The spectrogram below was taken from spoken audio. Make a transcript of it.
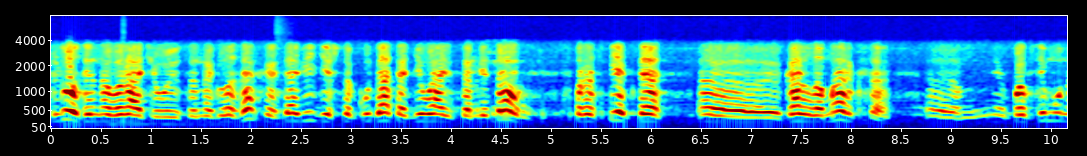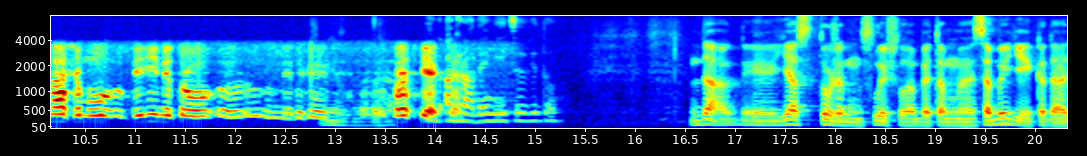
слезы наворачиваются на глазах, когда видишь, что куда-то девается металл проспекта э, Карла Маркса э, по всему нашему периметру э, э, проспекта. Ограда имеется в виду. Да, э, я тоже слышал об этом э, событии, когда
